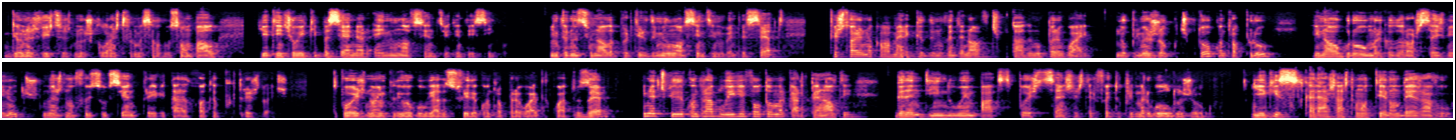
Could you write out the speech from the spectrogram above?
Deu nas vistas nos colões de formação do São Paulo e atingiu a equipa sénior em 1985. Internacional a partir de 1997, fez história na Copa América de 99, disputado no Paraguai. No primeiro jogo que disputou, contra o Peru, inaugurou o marcador aos 6 minutos, mas não foi suficiente para evitar a derrota por 3-2. Depois não impediu a goleada sofrida contra o Paraguai por 4-0 e na despedida contra a Bolívia voltou a marcar de penalti, garantindo o empate depois de Sanches ter feito o primeiro gol do jogo. E aqui se calhar já estão a ter um déjà vu.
